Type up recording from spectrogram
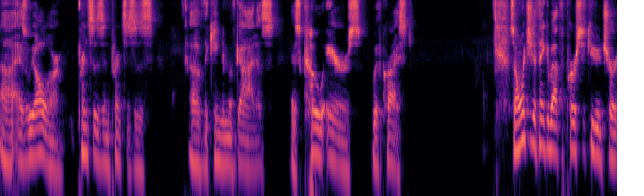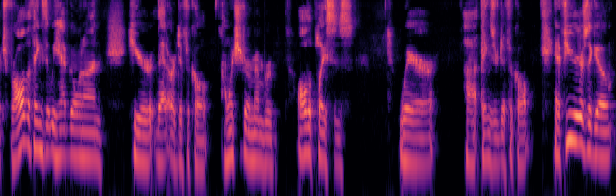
uh, as we all are, princes and princesses of the kingdom of God, as, as co heirs with Christ. So I want you to think about the persecuted church for all the things that we have going on here that are difficult. I want you to remember all the places where uh, things are difficult. And a few years ago,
